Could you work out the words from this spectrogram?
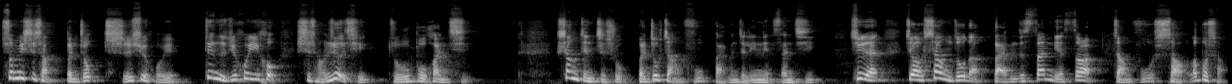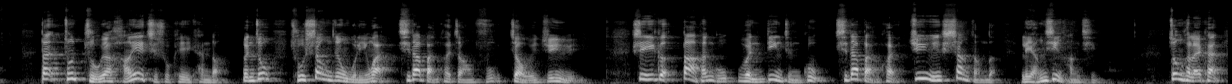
说明市场本周持续活跃。电子局会议后，市场热情逐步唤起。上证指数本周涨幅百分之零点三七，虽然较上周的百分之三点四二涨幅少了不少，但从主要行业指数可以看到，本周除上证五零外，其他板块涨幅较为均匀。是一个大盘股稳定整固，其他板块均匀上涨的良性行情。综合来看，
